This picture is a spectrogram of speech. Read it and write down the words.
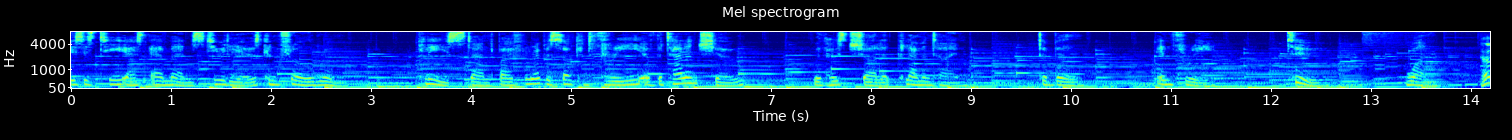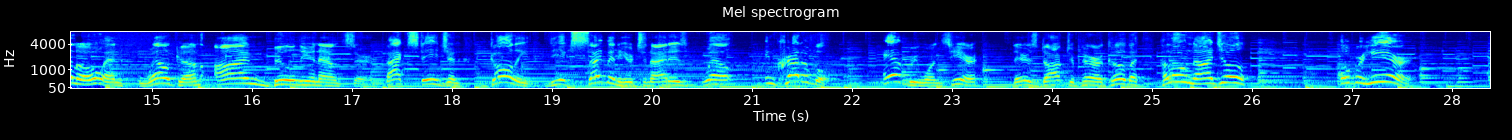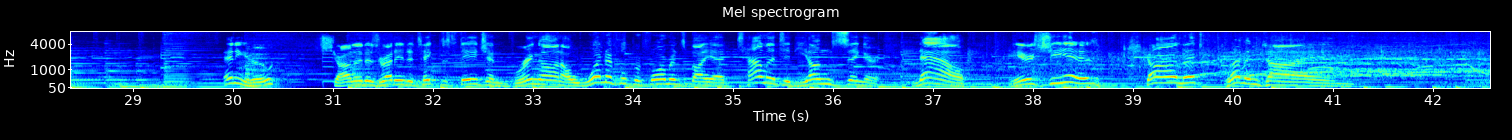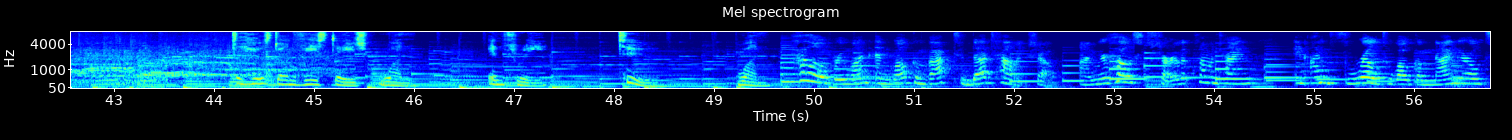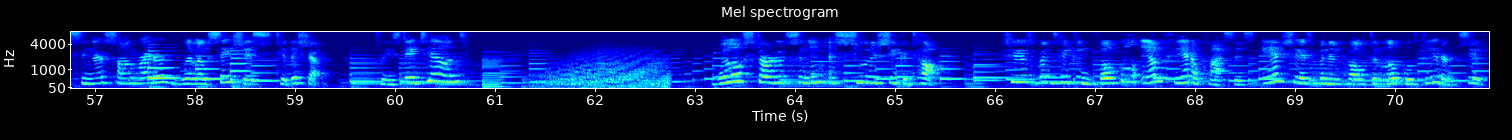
This is TSMN Studios control room. Please stand by for episode 3 of The Talent Show with host Charlotte Clementine. To Bill. In 3, 2, 1. Hello and welcome. I'm Bill the announcer, backstage, and golly, the excitement here tonight is, well, incredible. Everyone's here. There's Dr. Parakova. Hello, Nigel. Over here. Anywho, Charlotte is ready to take the stage and bring on a wonderful performance by a talented young singer. Now, here she is, Charlotte Clementine. To host on V Stage 1. In 3, 2, 1. Hello, everyone, and welcome back to The Talent Show. I'm your host, Charlotte Clementine, and I'm thrilled to welcome nine year old singer songwriter Willow Seixas to the show. Please stay tuned. Willow started singing as soon as she could talk. She has been taking vocal and piano classes, and she has been involved in local theater too.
